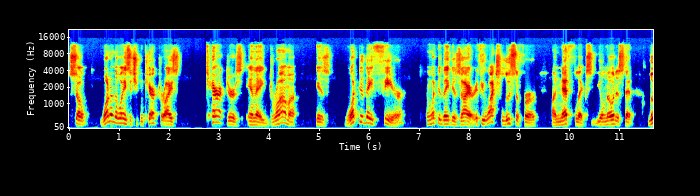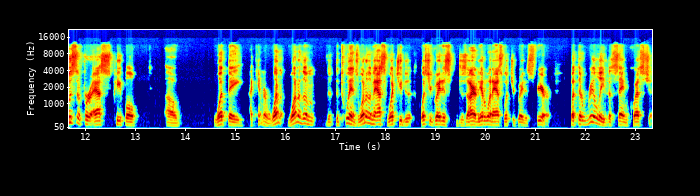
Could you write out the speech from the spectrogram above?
So one of the ways that you can characterize characters in a drama is what do they fear and what do they desire? If you watch Lucifer on Netflix, you'll notice that Lucifer asks people uh, what they, I can't remember, one, one of them, the, the twins, one of them asks what you do, what's your greatest desire? The other one asks what's your greatest fear? But they're really the same question.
